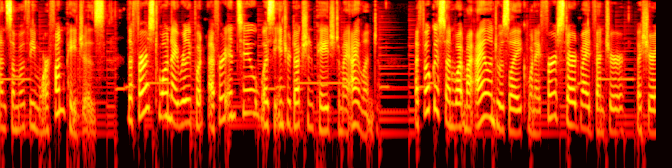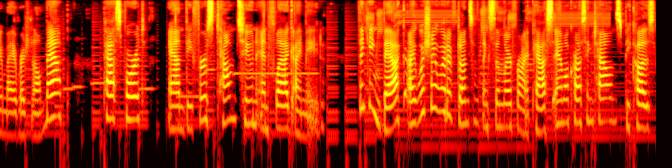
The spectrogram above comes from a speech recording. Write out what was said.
on some of the more fun pages. The first one I really put effort into was the introduction page to my island. I focused on what my island was like when I first started my adventure by sharing my original map, passport, and the first town tune and flag I made. Thinking back, I wish I would have done something similar for my past Animal Crossing towns because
